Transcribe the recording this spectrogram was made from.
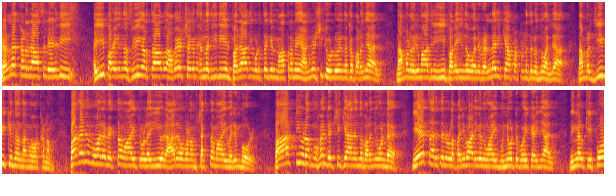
വെള്ളക്കടലാസിൽ എഴുതി ഈ പറയുന്ന സ്വീകർത്താവ് അപേക്ഷകൻ എന്ന രീതിയിൽ പരാതി കൊടുത്തെങ്കിൽ മാത്രമേ അന്വേഷിക്കുള്ളൂ എന്നൊക്കെ പറഞ്ഞാൽ നമ്മൾ ഒരുമാതിരി ഈ പറയുന്ന പോലെ വെള്ളരിക്ക പട്ടണത്തിലൊന്നുമല്ല നമ്മൾ ജീവിക്കുന്നതെന്ന് അങ്ങ് ഓർക്കണം. പകൽ പോലെ വ്യക്തമായിട്ടുള്ള ഈ ഒരു ആരോപണം ശക്തമായി വരുമ്പോൾ പാർട്ടിയുടെ മുഖം രക്ഷിക്കാൻ എന്ന് പറഞ്ഞുകൊണ്ട് ഏത് തരത്തിലുള്ള പരിപാടികളുമായി മുന്നോട്ട് പോയി കഴിഞ്ഞാൽ നിങ്ങൾക്ക് ഇപ്പോൾ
